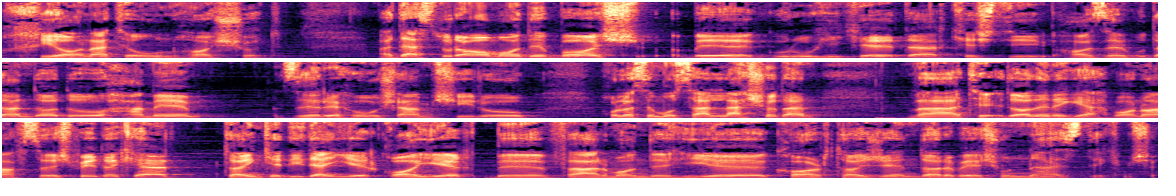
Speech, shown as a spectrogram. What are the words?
خیانت اونها شد و دستور آماده باش به گروهی که در کشتی حاضر بودن داد و همه زره و شمشیر و خلاصه مسلح شدن و تعداد نگهبان افزایش پیدا کرد تا اینکه دیدن یه قایق به فرماندهی کارتاژن داره بهشون نزدیک میشه.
